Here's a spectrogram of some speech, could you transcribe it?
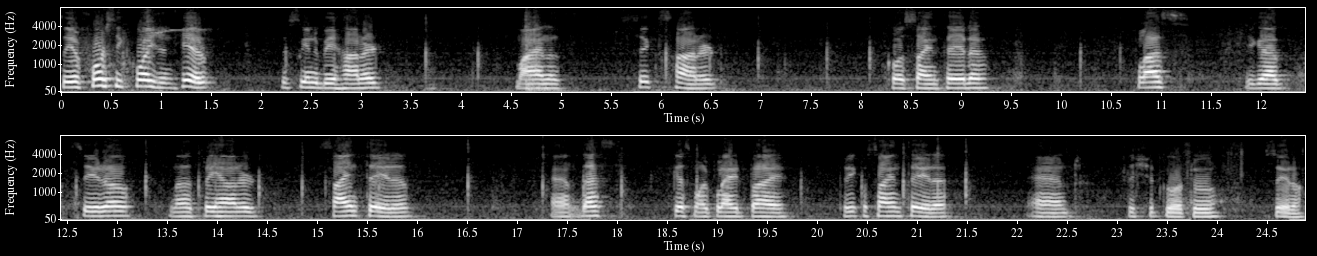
So your force equation here is going to be 100 minus 600 cosine theta plus you got 0 another 300 sine theta and that's gets multiplied by 3 cosine theta and this should go to 0.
